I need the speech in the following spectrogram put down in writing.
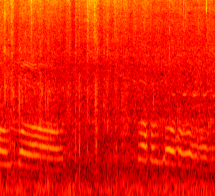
Allah. Allah.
